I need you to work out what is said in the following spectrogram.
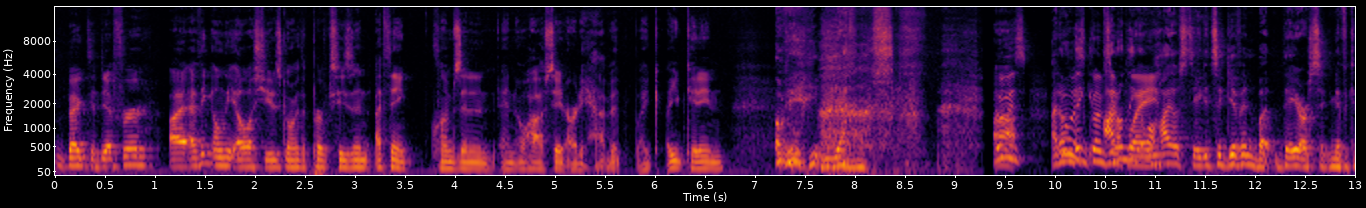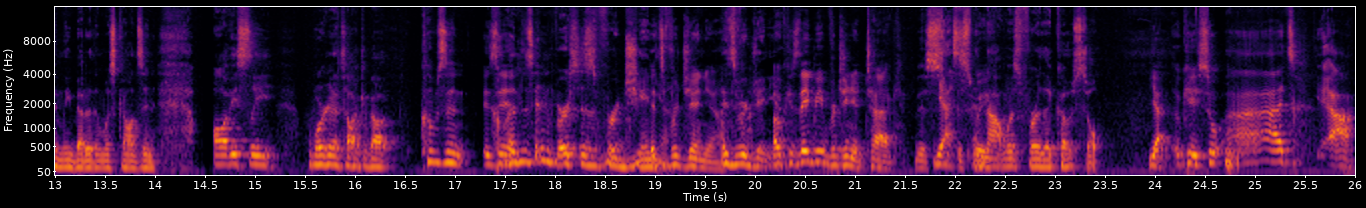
beg to differ. I, I think only LSU is going for the perfect season. I think Clemson and, and Ohio State already have it. Like, are you kidding? okay, yeah. Who Uh, I don't is think I don't playing? think Ohio State it's a given, but they are significantly better than Wisconsin. Obviously, we're gonna talk about Clemson is it? Clemson versus Virginia. It's Virginia. It's Virginia. Oh, because they beat Virginia Tech this Yes, this and that was for the coastal. yeah. Okay. So uh, it's yeah.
